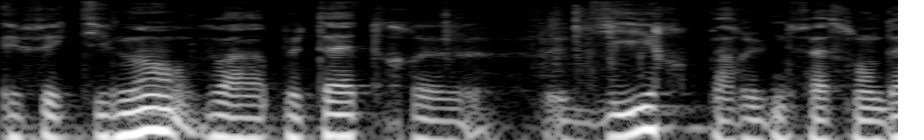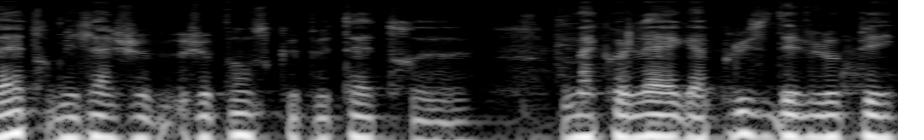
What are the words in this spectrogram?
effectivement, va peut-être euh, dire par une façon d'être, mais là, je, je pense que peut-être euh, ma collègue a plus développé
